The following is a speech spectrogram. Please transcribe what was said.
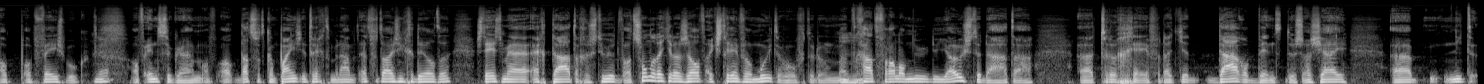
op, op Facebook ja. of Instagram. Of al, dat soort campagnes inrichten, met name het advertising gedeelte. Steeds meer echt data gestuurd wordt. Zonder dat je daar zelf extreem veel moeite voor hoeft te doen. Maar het mhm. gaat vooral om nu de juiste data teruggeven. Dat je daarop bent. Dus als jij niet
